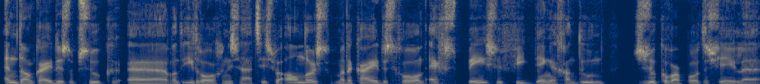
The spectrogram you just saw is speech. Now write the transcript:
En dan kan je dus op zoek, uh, want iedere organisatie is weer anders, maar dan kan je dus gewoon echt specifiek dingen gaan doen. Zoeken waar potentiële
